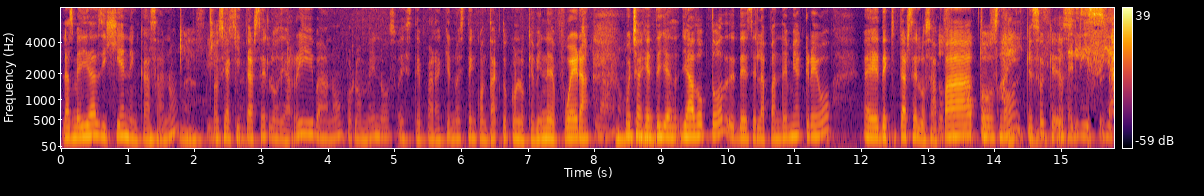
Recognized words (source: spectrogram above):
las medidas de higiene en casa, ¿no? o sea, quitarse lo de arriba, ¿no? Por lo menos, este, para que no esté en contacto con lo que viene de fuera. Mucha gente ya, ya adoptó desde la pandemia, creo, eh, de quitarse los zapatos, ¿no? que eso que es delicia.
